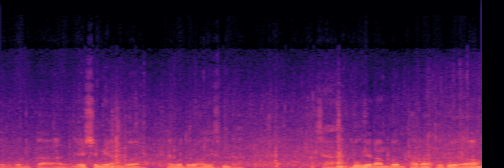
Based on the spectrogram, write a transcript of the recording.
예, 거니까 열심히 한번 해보도록 하겠습니다. 자, 무게를 한번 달아두고요.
